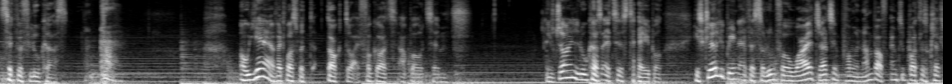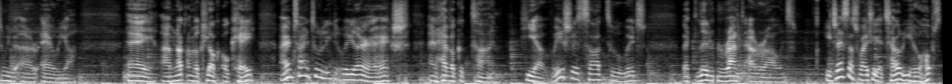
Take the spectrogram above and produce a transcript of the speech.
sit with Lucas. Oh yeah, that was the doctor, I forgot about him. You join Lucas at his table. He's clearly been at the saloon for a while, judging from a number of empty bottles cluttering the uh, area. Hey, I'm not on the clock, okay? I'm trying to relax and have a good time. Here, wish is hard to which that little runt around. He gestures rightly at Terry who hops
